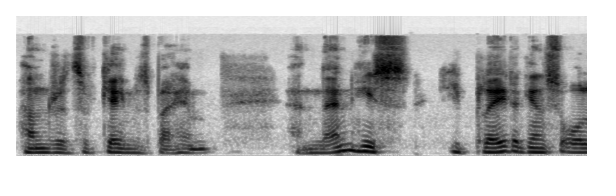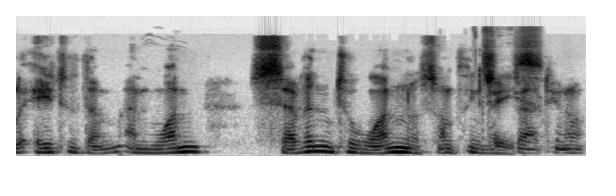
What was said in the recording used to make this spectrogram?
hundreds of games by him, and then he's he played against all eight of them and won seven to one or something Jeez. like that. You know,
